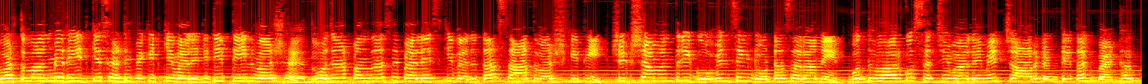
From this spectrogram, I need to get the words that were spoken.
वर्तमान में रीट के सर्टिफिकेट की वैलिडिटी तीन वर्ष है। 2015 से पहले इसकी वैधता सात वर्ष की थी। शिक्षा मंत्री गोविंद सिंह डोटासरा ने बुधवार को सचिवालय में चार घंटे तक बैठक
